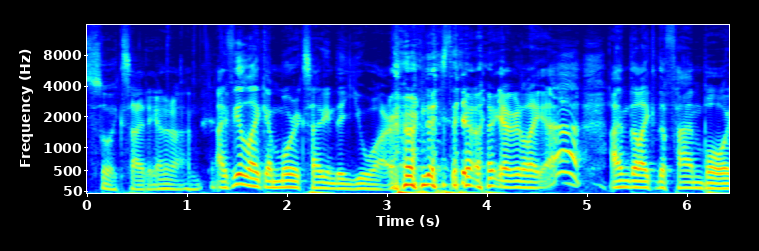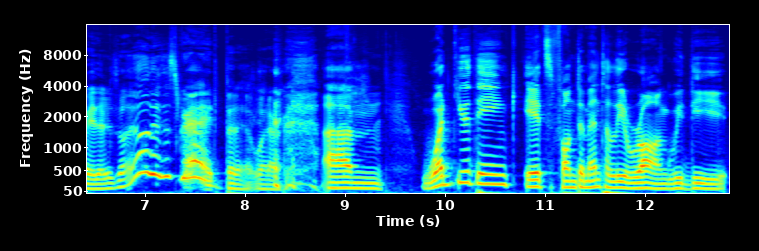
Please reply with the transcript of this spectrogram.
so exciting. I don't know. I'm, i feel like I'm more exciting than you are. like, I feel like ah, I'm the like the fanboy. There's like, oh, this is great, but uh, whatever. um, what do you think it's fundamentally wrong with the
